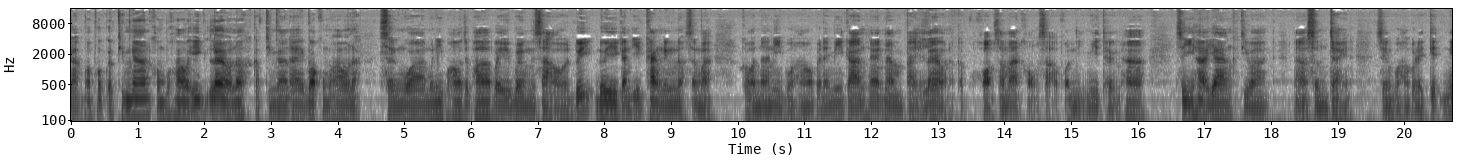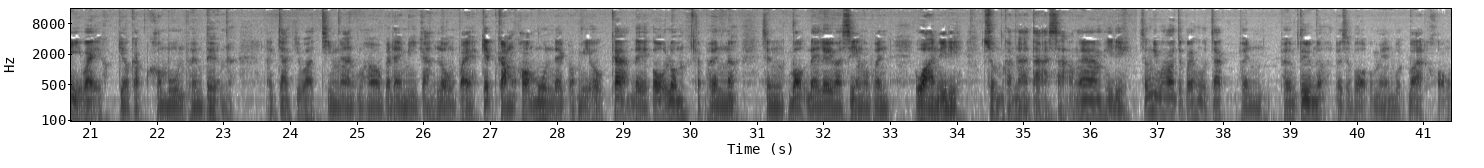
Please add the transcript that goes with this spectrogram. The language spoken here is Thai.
กลับมาพบกับทีมงานของพวกเราอีกแล้วเนาะกับทีมงานไอบ็อกของพวกเรานะซึ่งว่ามื้อนี้พวกเราจะพาไปเบิ่งสาวดุยดุยกันอีกครั้งหนึ่งเนาะซึ่งว่าก่อนหน้านี้พวกเราก็ได้มีการแนะนำไปแล้วนะกับความสามารถของสาวคนนี้มีถึง5 4 5อย่างที่ว่าน่าสนใจนะซึ่งพวกเราก็ได้ติดนี่ไว้เกี่ยวกับข้อมูลเพิ่มเติมนะ หลังจากที่ว่าทีมงานของเราก็ได้มีการลงไปเก็บกำข้อมูลได้ก็มีโอกาสได้โอ้ลมกับเพิ่นเนาะซึ่งบอกได้เลยว่าเสียงของเพิ่นหวานอีดีสมกับหน้าตาสาวงามอีดีสมมติว่าเราจะไปฮู้จักเพิ่นเพิ่มเติมเนาะโดยเฉพาะแม่นบทบาทของ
